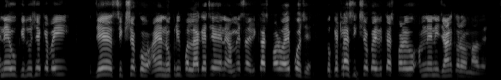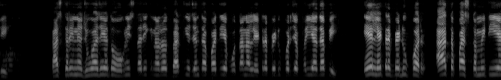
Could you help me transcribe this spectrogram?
એને એવું કીધું છે કે ભાઈ, જે શિક્ષકો અહીંયા નોકરી પર લાગે છે એને હંમેશા વિકાસ ફાળો આપ્યો છે, તો કેટલા શિક્ષકોએ વિકાસ ફાળો અમને એની જાણ કરવામાં આવે. જી. ખાસ કરીને જોવા જઈએ તો ઓગણીસ તારીખના રોજ ભારતીય જનતા પાર્ટીએ પોતાના લેટર પેડ ઉપર જે ફરિયાદ આપી એ લેટર પેડ ઉપર આ તપાસ કમિટીએ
